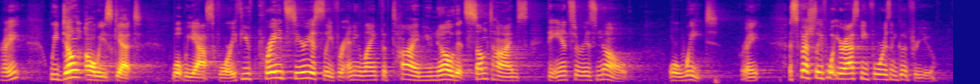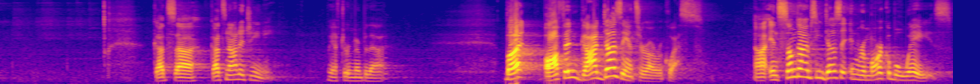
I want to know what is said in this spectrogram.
Right? We don't always get what we ask for. If you've prayed seriously for any length of time, you know that sometimes the answer is no or wait, right? Especially if what you're asking for isn't good for you. God's, uh, God's not a genie. We have to remember that. But often, God does answer our requests. Uh, and sometimes He does it in remarkable ways.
